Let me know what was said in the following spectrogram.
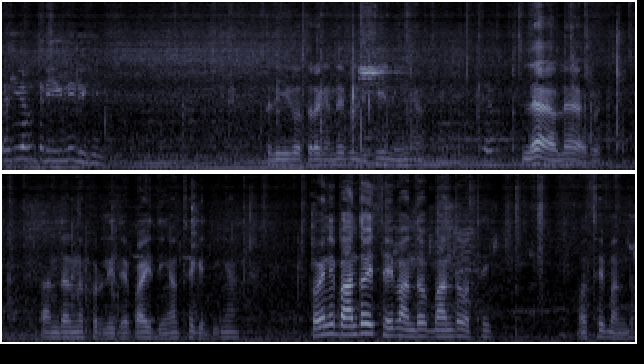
ਇਹਦੀ ਇਹ ਤਰੀਕ ਨਹੀਂ ਲਿਖੀ। ਤਰੀਕ ਉਤਰਾ ਕਹਿੰਦੇ ਵੀ ਲਿਖੀ ਨਹੀਂ ਆ। ਇਹ ਲੈ ਆਓ ਲੈ ਆਓ। ਅੰਦਰ ਨੂੰ ਖੁਰਲੀ ਤੇ ਭਜਦੀਆਂ ਉੱਥੇ ਗਿੱਜੀਆਂ। ਕੋਈ ਨਹੀਂ ਬੰਦ ਹੋ ਇੱਥੇ ਹੀ ਬੰਦ ਹੋ ਬੰਦ ਹੋ ਉੱਥੇ ਹੀ। ਉੱਥੇ ਹੀ ਬੰਦ ਹੋ।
